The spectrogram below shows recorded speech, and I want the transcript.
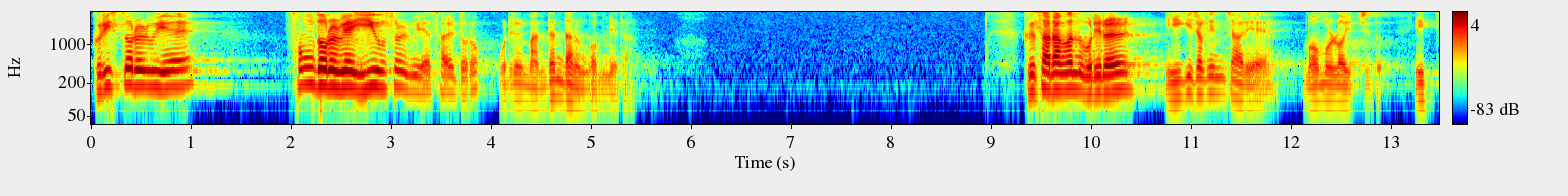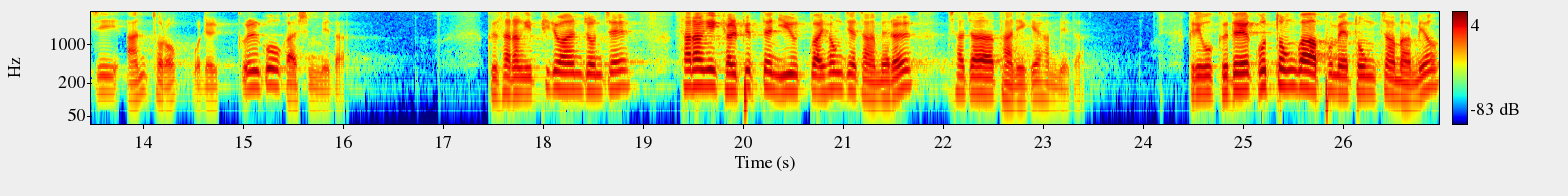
그리스도를 위해 성도를 위해 이웃을 위해 살도록 우리를 만든다는 겁니다. 그 사랑은 우리를 이기적인 자리에 머물러 있지도 있지 않도록 우리를 끌고 가십니다. 그 사랑이 필요한 존재, 사랑이 결핍된 이웃과 형제 자매를 찾아다니게 합니다. 그리고 그들의 고통과 아픔에 동참하며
